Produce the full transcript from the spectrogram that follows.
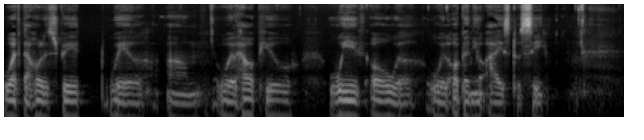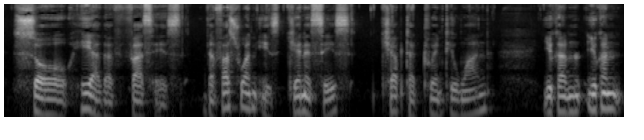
what the Holy Spirit will um, will help you with or will will open your eyes to see. So here are the verses. The first one is Genesis chapter 21. You can you can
